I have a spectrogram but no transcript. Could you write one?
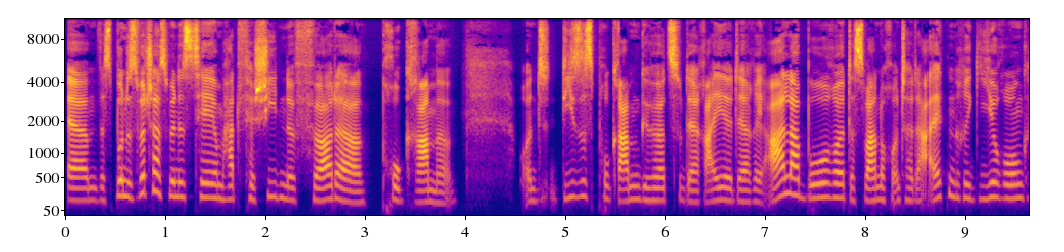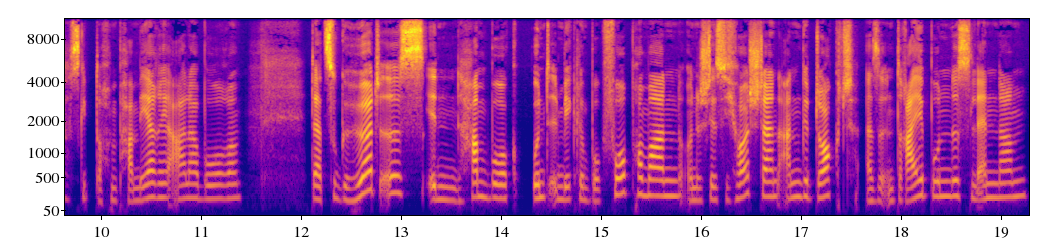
Ähm, das Bundeswirtschaftsministerium hat verschiedene Förderprogramme. Und dieses Programm gehört zu der Reihe der Reallabore. Das war noch unter der alten Regierung. Es gibt doch ein paar mehr Reallabore. Dazu gehört es in Hamburg und in Mecklenburg-Vorpommern und in Schleswig-Holstein angedockt, also in drei Bundesländern.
